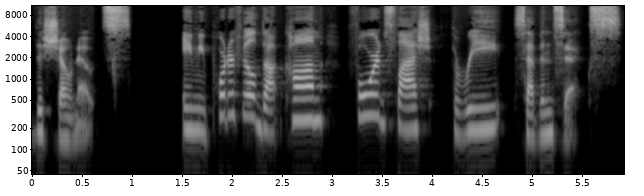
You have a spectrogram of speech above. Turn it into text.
the show notes. amyporterfield.com forward slash 376.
